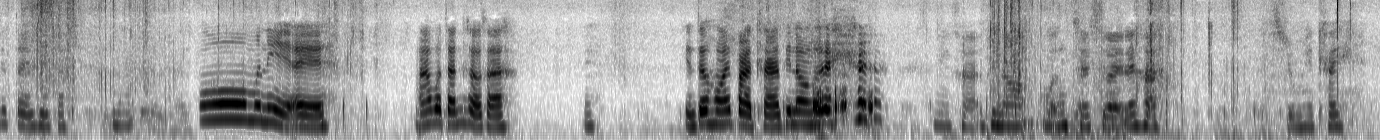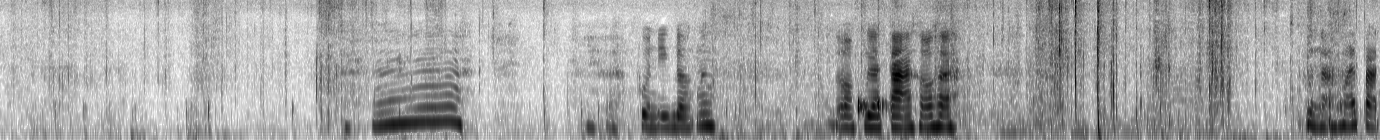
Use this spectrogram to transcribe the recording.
ก็เตะสิค่ะโอ้มื่อนี้ไอ้มาประทันเขาค่ะนี่เห็นแต่ห้อยปาดขาพี่น้องเลยนี่ค่ะ พี่น้องเบิ้งสวยๆเลยค่ะจุ่มเห็ดไข่อืมนี่ค่ะ ผุ่นอีกดอกนึง ดอกเรือตาเขาค่ะคุณอะไม้ปาด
